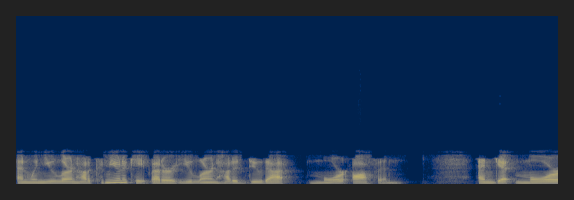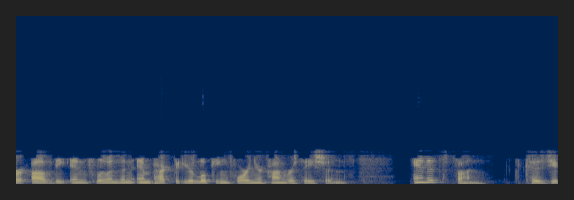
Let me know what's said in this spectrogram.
And when you learn how to communicate better, you learn how to do that more often and get more of the influence and impact that you're looking for in your conversations. And it's fun because you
